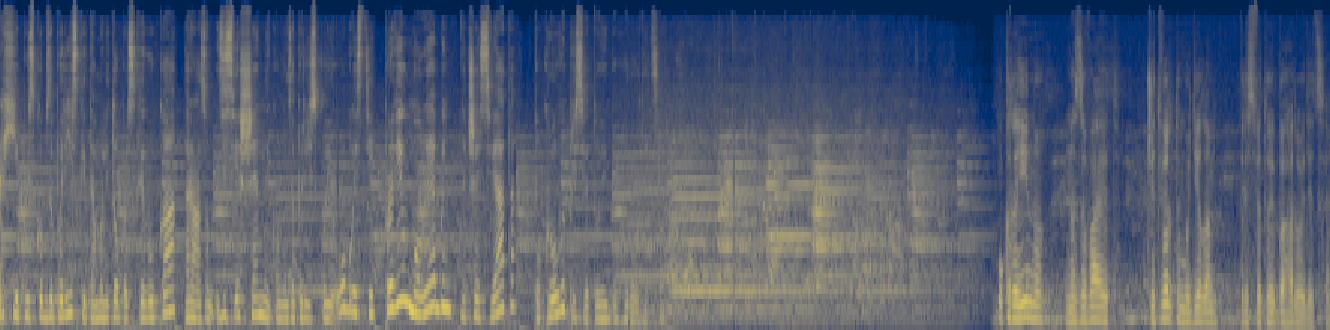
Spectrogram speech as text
Архієпископ Запорізький та Мелітопольський Лука разом зі священниками Запорізької області провів молебень на честь свята Покрови Пресвятої Богородиці. Украину называют четвертым уделом Пресвятой Богородицы.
